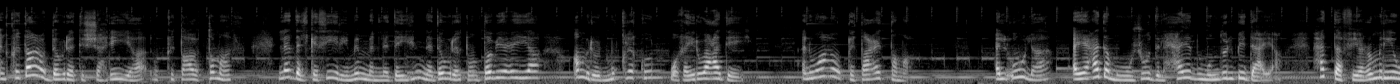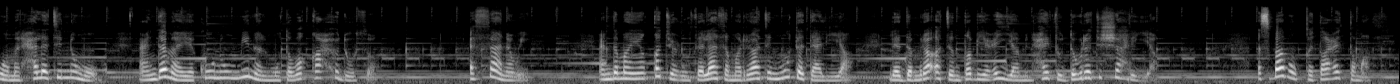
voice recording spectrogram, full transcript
انقطاع الدورة الشهرية انقطاع الطمث لدى الكثير ممن لديهن دورة طبيعية أمر مقلق وغير عادي. أنواع انقطاع الطمث الأولى أي عدم وجود الحيض منذ البداية حتى في عمر ومرحلة النمو عندما يكون من المتوقع حدوثه. الثانوي. عندما ينقطع ثلاث مرات متتالية لدى امرأة طبيعية من حيث الدورة الشهرية. أسباب انقطاع الطمث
